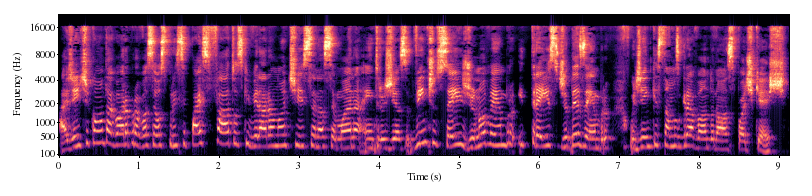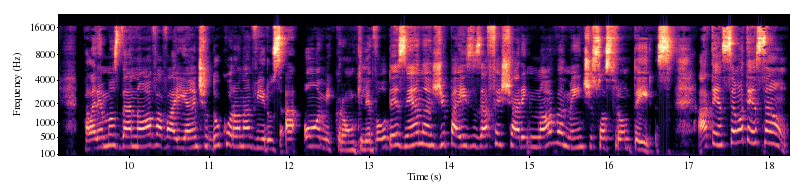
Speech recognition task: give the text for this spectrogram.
A gente conta agora para você os principais fatos que viraram notícia na semana entre os dias 26 de novembro e 3 de dezembro, o dia em que estamos gravando o nosso podcast. Falaremos da nova variante do coronavírus, a Omicron, que levou dezenas de países a fecharem novamente suas fronteiras. Atenção, atenção!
